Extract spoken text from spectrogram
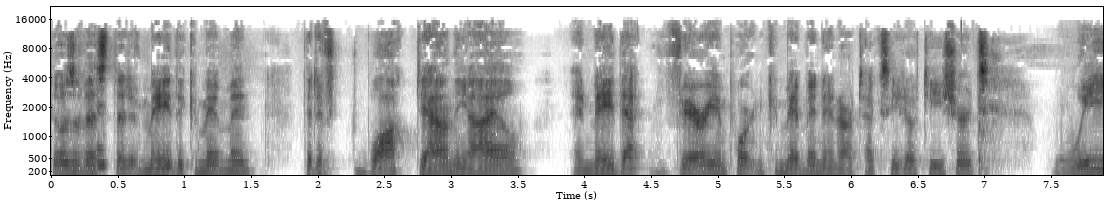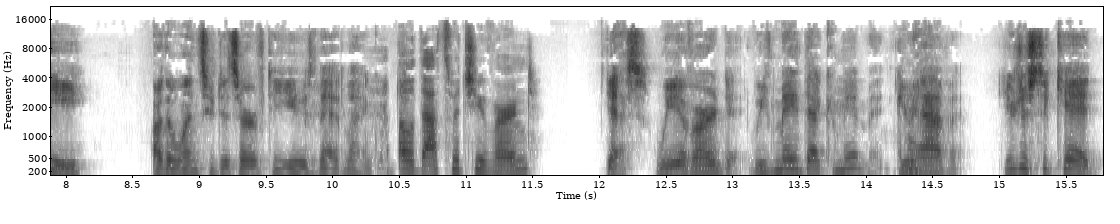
those of us that have made the commitment, that have walked down the aisle and made that very important commitment in our tuxedo t-shirts, we are the ones who deserve to use that language. Oh, that's what you've earned? Yes, we have earned it. We've made that commitment. You haven't. You're just a kid.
